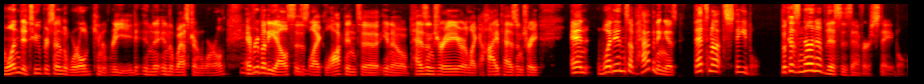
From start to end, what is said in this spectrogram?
one to two percent of the world can read in the in the western world mm-hmm. everybody else is mm-hmm. like locked into you know peasantry or like a high peasantry and what ends up happening is that's not stable because none of this is ever stable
